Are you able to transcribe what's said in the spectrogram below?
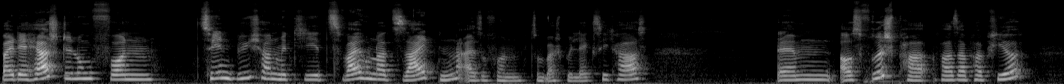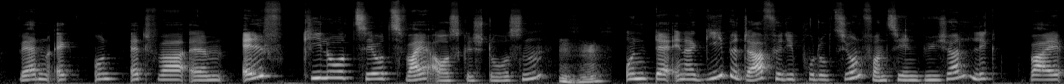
bei der Herstellung von 10 Büchern mit je 200 Seiten, also von zum Beispiel Lexikas, ähm, aus Frischfaserpapier werden e und etwa ähm, 11 Kilo CO2 ausgestoßen. Und der Energiebedarf für die Produktion von 10 Büchern liegt bei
